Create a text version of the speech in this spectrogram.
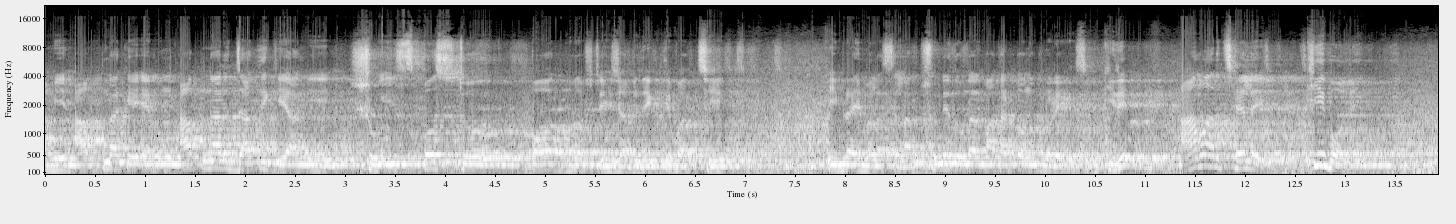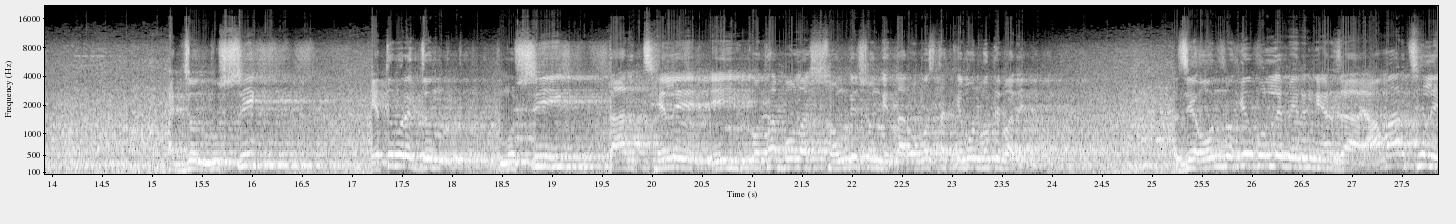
আমি আপনাকে এবং আপনার জাতিকে আমি সুস্পষ্ট পথভ্রষ্ট হিসাবে দেখতে পাচ্ছি। ইব্রাহিম আলাইসাল্লাম শুনে তো ওনার মাথার টনক লড়ে গেছে। কিরে আমার ছেলে কি বলে? একজন মুশ্রিক এত বড় একজন মুশ্রিক তার ছেলে এই কথা বলার সঙ্গে সঙ্গে তার অবস্থা কেমন হতে পারে? যে অন্য কেউ বললে মেনে নেওয়া যায়। আমার ছেলে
